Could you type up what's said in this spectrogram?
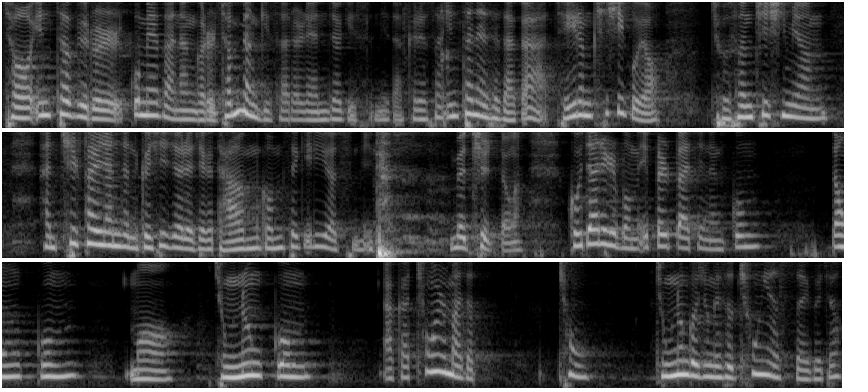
저 인터뷰를 꿈에 관한 거를 전면 기사를 낸 적이 있습니다. 그래서 인터넷에다가 제 이름 치시고요. 조선 치시면 한 7, 8년 전 그 시절에 제가 다음 검색 1위였습니다. 며칠 동안. 그 자리를 보면 이빨 빠지는 꿈, 똥꿈, 뭐 죽는 꿈, 아까 총을 맞았, 총. 죽는 거 중에서 총이었어요. 그죠?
